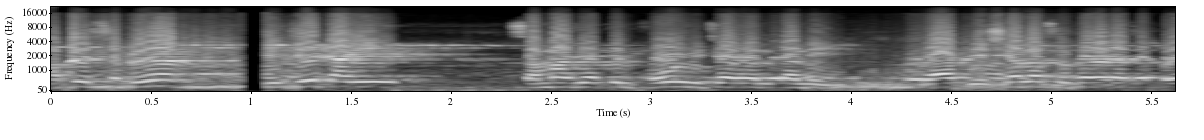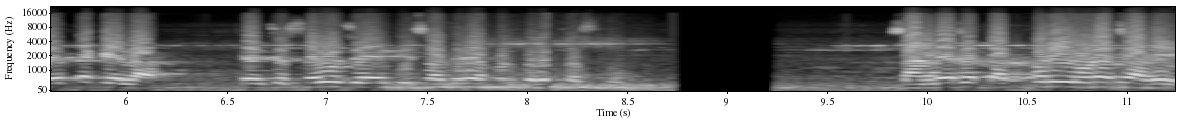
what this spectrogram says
आपले सगळ्यात जे काही समाजातील थोर विचारवंतांनी या देशाला सुधारण्याचा प्रयत्न केला त्यांच्या सर्व जयंती साजरी आपण करत असतो. सांगण्याचं तात्पर्य एवढाच आहे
